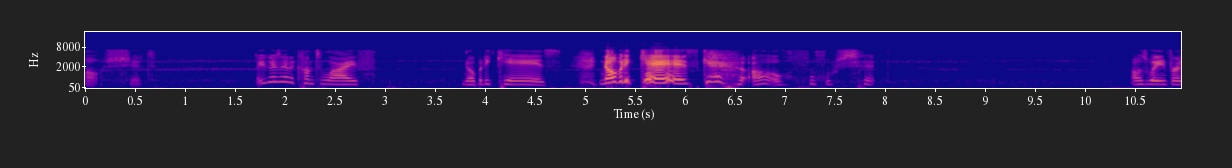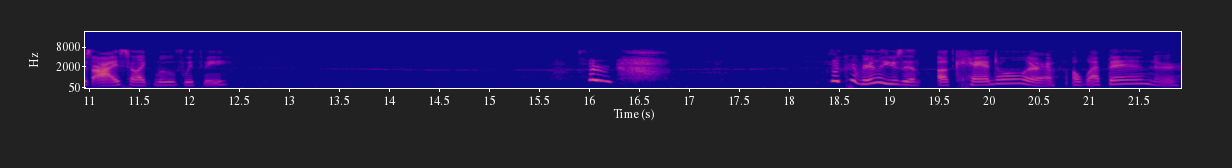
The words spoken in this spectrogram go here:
Oh, shit. Are you guys gonna come to life? Nobody cares. Nobody cares! oh, oh, shit. I was waiting for his eyes to, like, move with me. Could really use a, a candle or a, a weapon or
